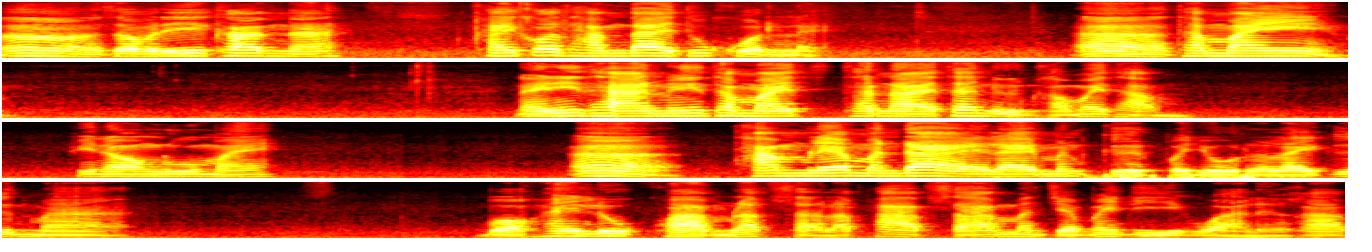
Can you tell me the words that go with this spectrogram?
เออ สวัสดีครับนะ ใครก็ทำได้ทุกคนแหละ อ่าทำไม ในนิทานนี้ทำไมทนายท่านอื่นเขาไม่ทำพี่น้องรู้ไหมเออทำแล้วมันได้อะไร มันเกิดประโยชน์อะไรขึ้นมา บอกให้ลูกความรับสารภาพซะมันจะไม่ดีกว่าเลยครับ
